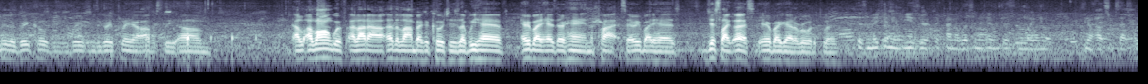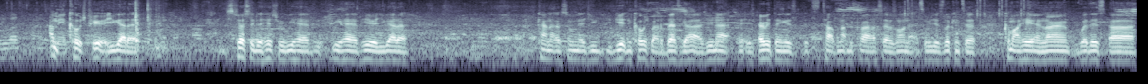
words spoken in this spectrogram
Mayo's a great coach. He's a great, he's a great player, obviously. Um, along with a lot of our other linebacker coaches, like we have, everybody has their hand in the pot. So everybody has, just like us, everybody got a role to play. Does it make it any easier to kind of listen to him, just knowing, you know, how successful he was? I mean, coach. Period. You gotta, especially the history we have, we have here. You gotta kind of assume that you, you're getting coached by the best guys. You're not. Everything is it's top not. We pride ourselves on that. So we're just looking to come out here and learn. Whether it's uh,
